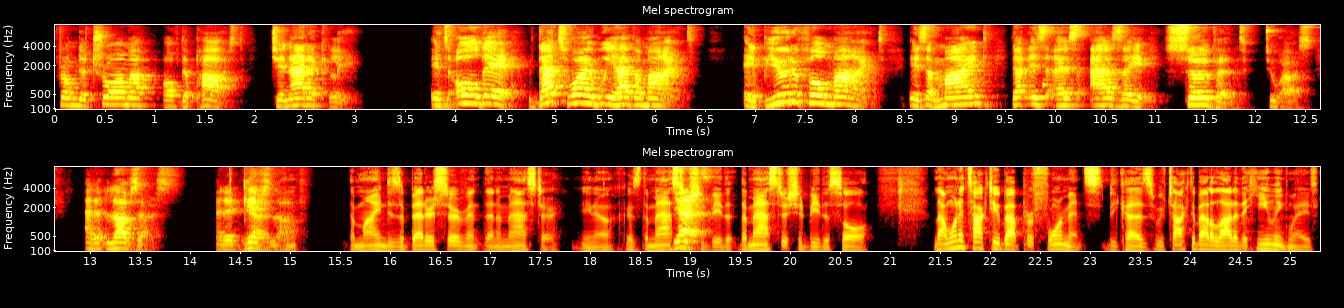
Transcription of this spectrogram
from the trauma of the past genetically. It's mm. all there. That's why we have a mind. A beautiful mind is a mind that is as, as a servant to us and it loves us and it gives yeah, love. The mind is a better servant than a master, you know, because the master yes. should be the, the master should be the soul. Now, I want to talk to you about performance because we've talked about a lot of the healing ways,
